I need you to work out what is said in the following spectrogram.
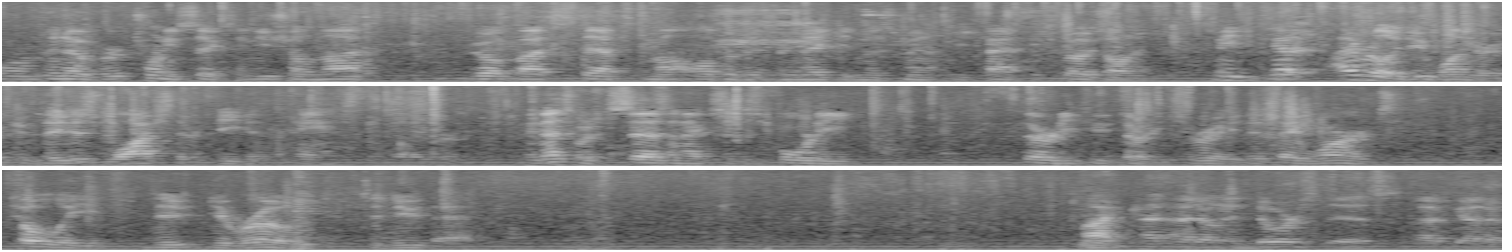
or, no, verse twenty-six, and you shall not go up by steps to my altar that your nakedness may not be fat exposed on it. I mean, you know, I really do wonder if they just wash their feet and their hands and whatever. I mean, that's what it says in Exodus forty, thirty through thirty-three, that they weren't totally de- derobed to do that. Mike. I, I don't endorse this. I've got a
